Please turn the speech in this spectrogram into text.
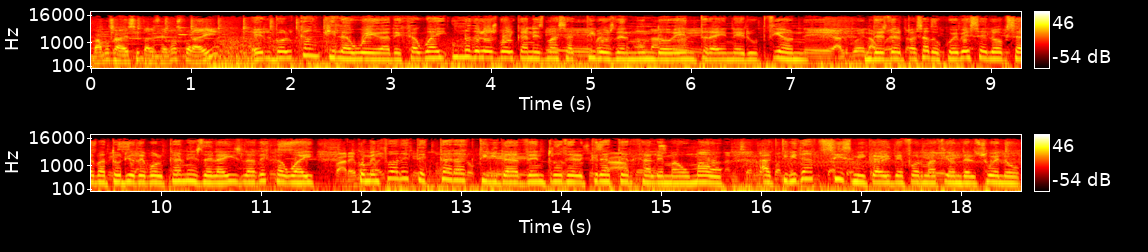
Vamos a ver si tenemos por ahí. El volcán Kilauea de Hawái, uno de los volcanes más Eh, activos bueno, del mundo, de- entra en erupción. de de Desde el pasado jueves, el Observatorio de Volcanes de la isla de Hawái comenzó a detectar actividad dentro del cráter Halemaumau, actividad sísmica y deformación del suelo.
